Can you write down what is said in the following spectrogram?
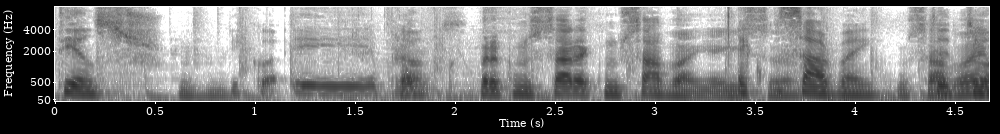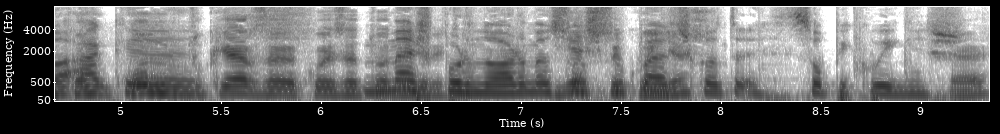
tensos. Uhum. E E, Então, pronto. para começar, é começar bem, é isso? é começar bem. Começar Portanto, bem, como, que- como tu queres a coisa toda mas por norma sou super picuinhas? descontra... Sou picuinhas. É?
